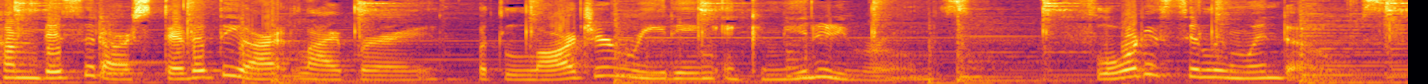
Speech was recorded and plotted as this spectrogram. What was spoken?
Come visit our state of the art library with larger reading and community rooms, floor to ceiling windows,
